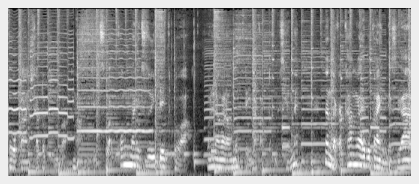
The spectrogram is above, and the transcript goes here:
創刊した時には、まあ、実はこんなに続いていくとは我ながら思っていなかったんですよね。なんだか感慨深いんですが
